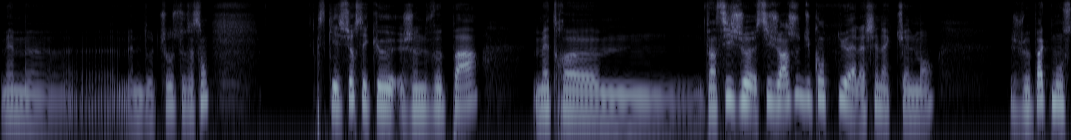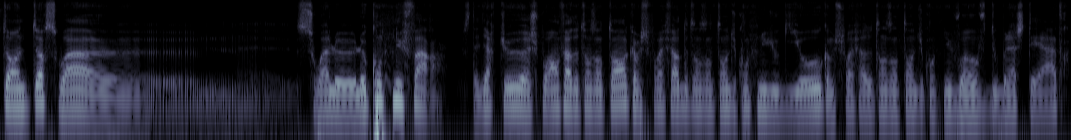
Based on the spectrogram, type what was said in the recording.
même, euh, même d'autres choses. De toute façon, ce qui est sûr, c'est que je ne veux pas mettre. Euh, enfin, si je, si je rajoute du contenu à la chaîne actuellement, je veux pas que Monster Hunter soit, euh, soit le, le contenu phare. C'est-à-dire que euh, je pourrais en faire de temps en temps, comme je pourrais faire de temps en temps du contenu Yu-Gi-Oh!, comme je pourrais faire de temps en temps du contenu voix off, doublage théâtre,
